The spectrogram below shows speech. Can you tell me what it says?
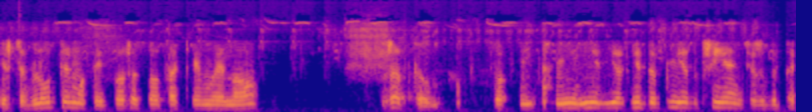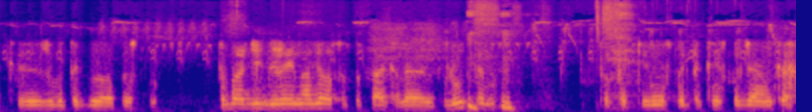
jeszcze w lutym, o tej porze to takie mówię, no rzadko. To nie, nie, nie, nie, do, nie do przyjęcia, żeby tak, żeby tak było po prostu. To bardziej bliżej na wiosnę, to tak, ale w lutym to takie niespo, taka niespodzianka.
